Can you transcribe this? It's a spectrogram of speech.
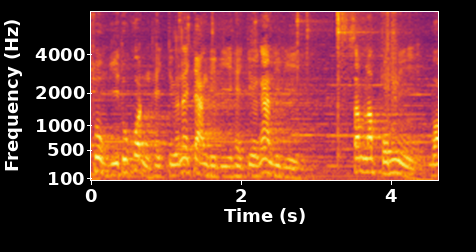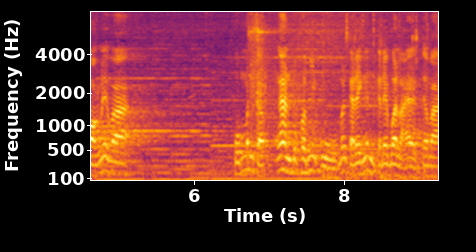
โชคดีทุกคน ให้เจอนายจ้างดีๆ ให้เจองานดีๆสำหรับผมนี่บอกเลยว่า ผมมันกับงานบุคคลมีอู่มันก็ได้เงินก็ได้บ่หลายแต่ว่า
